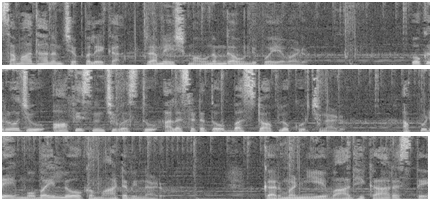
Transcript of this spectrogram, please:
సమాధానం చెప్పలేక రమేష్ మౌనంగా ఉండిపోయేవాడు. ఒకరోజు ఆఫీస్ నుంచి వస్తూ అలసటతో బస్ స్టాప్లో కూర్చున్నాడు. అప్పుడే మొబైల్లో ఒక మాట విన్నాడు. కర్మణ్యేవాధికారస్తే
